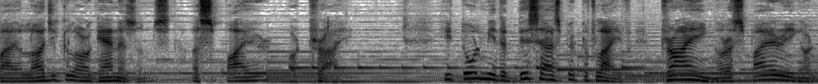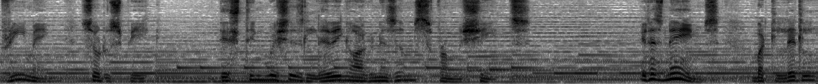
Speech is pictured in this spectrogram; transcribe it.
biological organisms aspire or try. He told me that this aspect of life, trying or aspiring or dreaming, so to speak, distinguishes living organisms from machines. It has names, but little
